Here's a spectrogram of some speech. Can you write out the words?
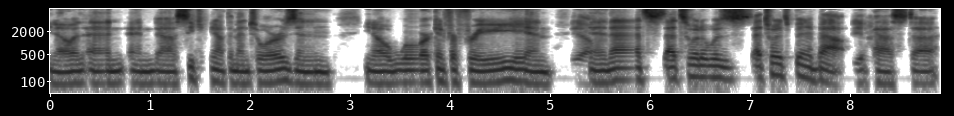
you know, and, and, and uh, seeking out the mentors and, you know, working for free. And, yeah. and that's, that's what it was. That's what it's been about yeah. the past, uh,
